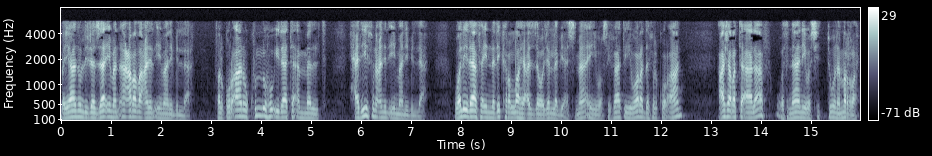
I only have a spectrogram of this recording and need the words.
بيان لجزاء من أعرض عن الإيمان بالله. فالقرآن كله إذا تأملت حديث عن الإيمان بالله. ولذا فإن ذكر الله عز وجل بأسمائه وصفاته ورد في القرآن عشرة آلاف واثنان وستون مرة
